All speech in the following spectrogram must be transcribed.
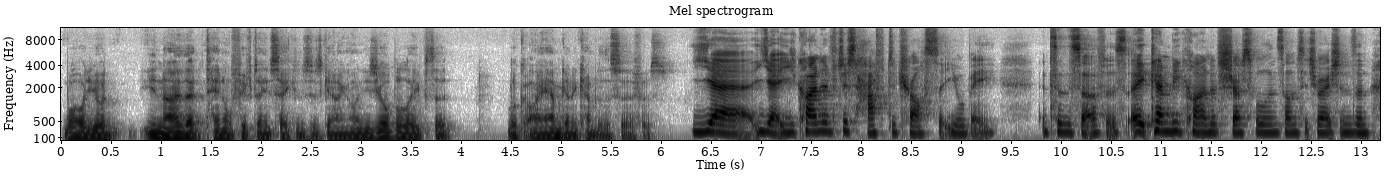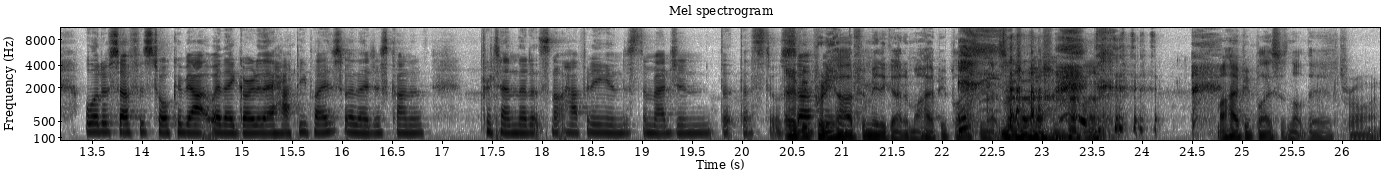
while you're you know that ten or fifteen seconds is going on, is your belief that look, I am going to come to the surface. Yeah, yeah, you kind of just have to trust that you'll be to the surface. It can be kind of stressful in some situations, and a lot of surfers talk about where they go to their happy place where they just kind of pretend that it's not happening and just imagine that they're still It'd surfing. be pretty hard for me to go to my happy place in that situation. my happy place is not there. That's right.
